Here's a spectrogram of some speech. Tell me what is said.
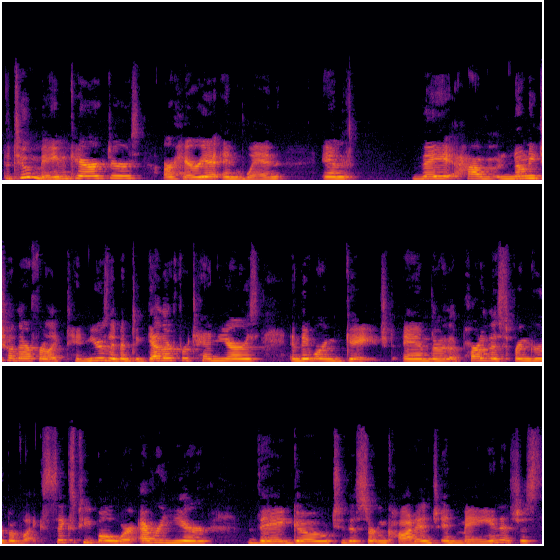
The two main characters are Harriet and Win, and they have known each other for like 10 years. They've been together for 10 years and they were engaged. And they're part of this friend group of like six people where every year they go to this certain cottage in Maine. It's just,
